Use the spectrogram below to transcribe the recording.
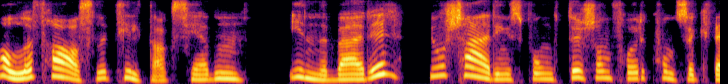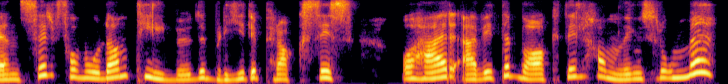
Alle fasene i tiltakskjeden innebærer jo skjæringspunkter som får konsekvenser for hvordan tilbudet blir i praksis. Og her er vi tilbake til handlingsrommet.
